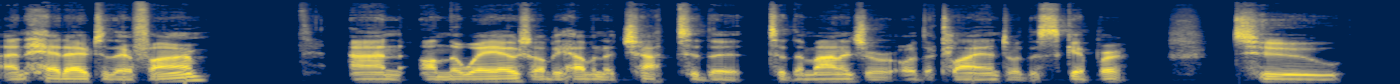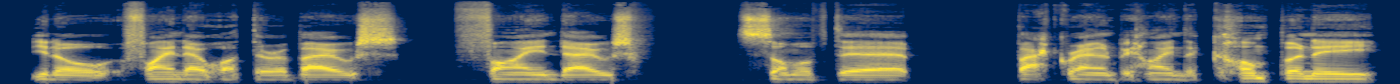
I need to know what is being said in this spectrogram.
and head out to their farm. And on the way out, I'll be having a chat to the to the manager or the client or the skipper to you know find out what they're about, find out some of the background behind the company,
